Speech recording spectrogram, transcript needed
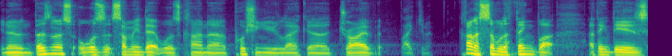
you know in business, or was it something that was kind of pushing you, like a drive, like you know, kind of similar thing? But I think there's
